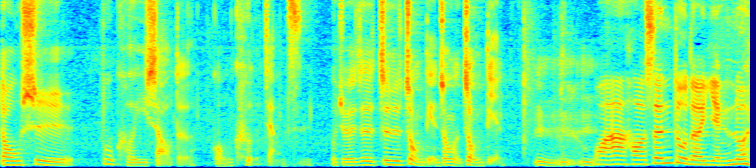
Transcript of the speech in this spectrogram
都是不可以少的功课。这样子，我觉得这这是重点中的重点。嗯嗯嗯，哇，好深度的言论。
